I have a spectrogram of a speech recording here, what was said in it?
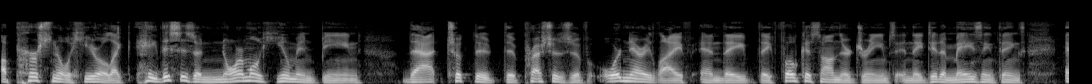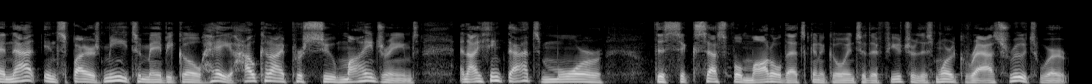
a personal hero. Like, hey, this is a normal human being that took the, the pressures of ordinary life and they, they focus on their dreams and they did amazing things. And that inspires me to maybe go, hey, how can I pursue my dreams? And I think that's more the successful model that's going to go into the future, this more grassroots where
